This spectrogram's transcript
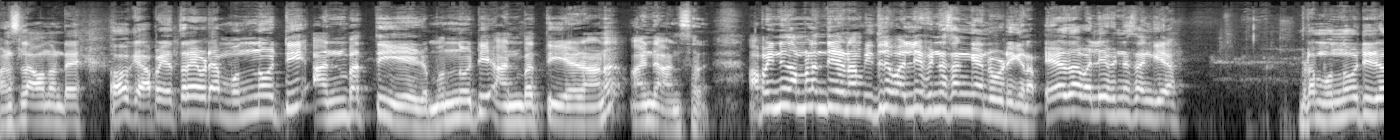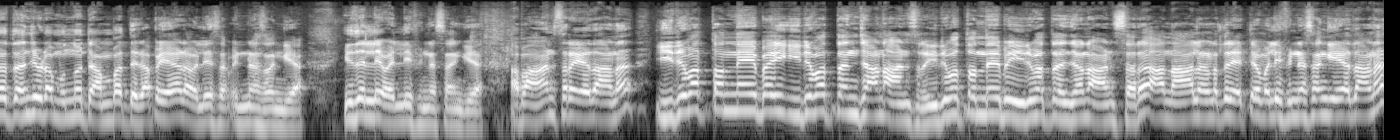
മനസ്സിലാവുന്നുണ്ടേ? ഓക്കെ അപ്പോൾ എത്ര ഇവിടെ? മുന്നൂറ്റി അൻപത്തി ഏഴ് മുന്നൂറ്റി അൻപത്തി ഏഴാണ് അതിന്റെ ആൻസർ അപ്പോൾ ഇനി നമ്മൾ എന്ത് ചെയ്യണം? ഇതിൽ വലിയ ഭിന്നസംഖ്യ കണ്ടുപിടിക്കണം. ഏതാ വലിയ ഭിന്നസംഖ്യ? ഇവിടെ മുന്നൂറ്റി ഇരുപത്തഞ്ച് ഇവിടെ മുന്നൂറ്റി അമ്പത്തേഴ് അപ്പോൾ ഏതാ വലിയ ഭിന്നസംഖ്യ. ഇതല്ലേ വലിയ ഭിന്നസംഖ്യ. അപ്പോൾ ആൻസർ ഏതാണ്? ഇരുപത്തൊന്ന് ബൈ ഇരുപത്തഞ്ചാണ് ആൻസർ ഇരുപത്തൊന്ന് ബൈ ഇരുപത്തഞ്ചാണ് ആൻസർ ആ നാലെണ്ണത്തിൽ ഏറ്റവും വലിയ ഭിന്നസംഖ്യ ഏതാണ്?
